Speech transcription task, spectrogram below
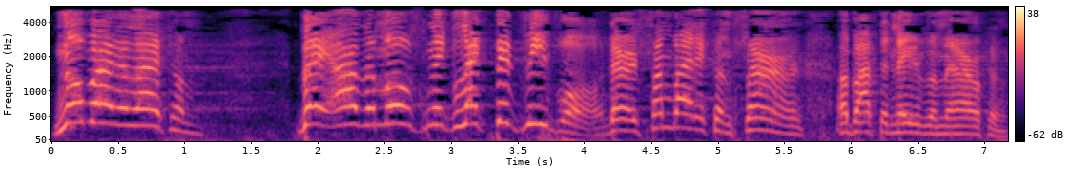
Nobody like them. They are the most neglected people. There is somebody concerned about the Native American.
